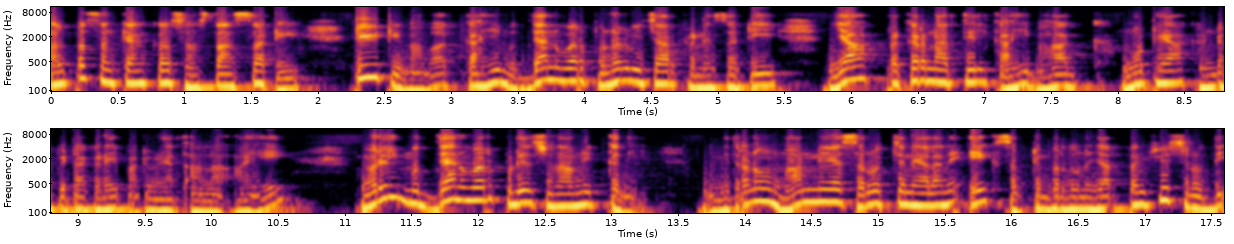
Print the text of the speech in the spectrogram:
अल्पसंख्याक संस्थांसाठी टीईटी बाबत काही मुद्द्यांवर पुनर्विचार करण्यासाठी या प्रकरणातील काही भाग मोठ्या खंडपीठाकडे पाठवण्यात आला आहे. वरील मुद्द्यांवर पुढील सुनावणी कधी? मित्रांनो माननीय सर्वोच्च न्यायालयाने एक सप्टेंबर दोन हजार पंचवीस रोजी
